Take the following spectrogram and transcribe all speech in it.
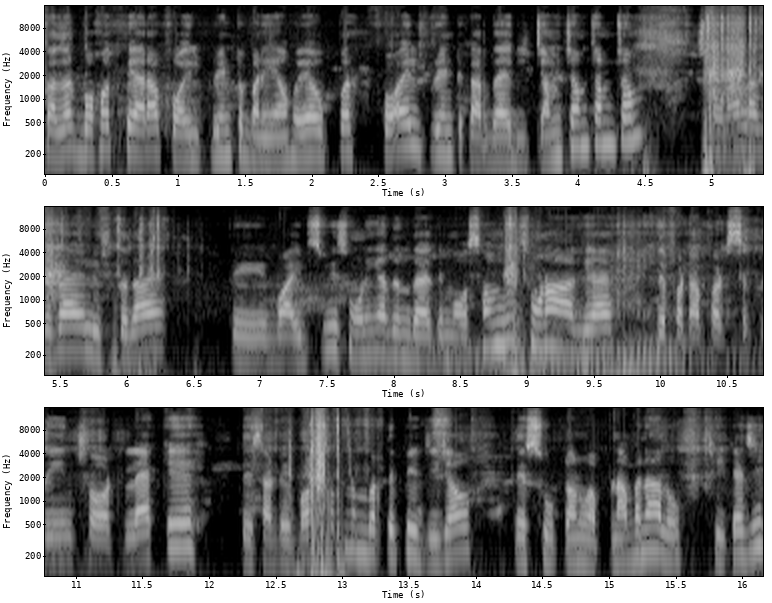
ਕਲਰ ਬਹੁਤ ਪਿਆਰਾ ਫੋਇਲ ਪ੍ਰਿੰਟ ਬਣਿਆ ਹੋਇਆ ਉੱਪਰ। ਫੋਇਲ ਪ੍ਰਿੰਟ ਕਰਦਾ ਹੈ ਜੀ, ਚਮ ਚਮ ਚਮ ਚਮ। ਸੋਹਣਾ ਲੱਗਦਾ ਹੈ, ਲਿਸ਼ਕਦਾ ਹੈ ਤੇ ਵਾਈਬਸ ਵੀ ਸੋਹਣੀਆਂ ਦਿੰਦਾ ਹੈ ਤੇ ਮੌਸਮ ਵੀ ਸੋਹਣਾ ਆ ਗਿਆ ਹੈ। ਤੇ ਫਟਾਫਟ ਸਕਰੀਨਸ਼ਾਟ ਲੈ ਕੇ ਤੇ ਸਾਡੇ WhatsApp ਨੰਬਰ ਤੇ ਭੇਜੀ ਜਾਓ ਤੇ ਸੂਟਾਂ ਨੂੰ ਆਪਣਾ ਬਣਾ ਲਓ। ਠੀਕ ਹੈ ਜੀ?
